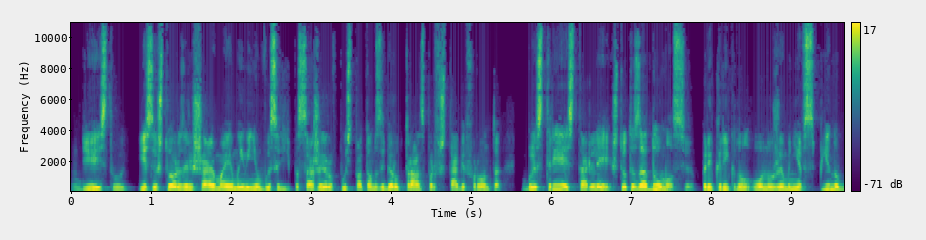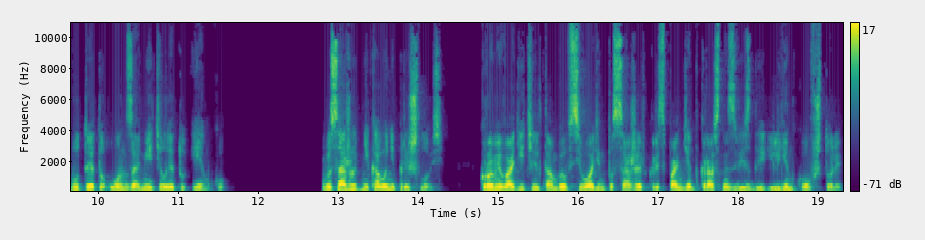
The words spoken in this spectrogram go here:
«Действуй. Если что, разрешаю моим именем высадить пассажиров, пусть потом заберут транспорт в штабе фронта. Быстрее, старлей, что ты задумался?» – прикрикнул он уже мне в спину, будто это он заметил эту эмку. Высаживать никого не пришлось. Кроме водителя, там был всего один пассажир, корреспондент «Красной звезды», Ильинков, что ли.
